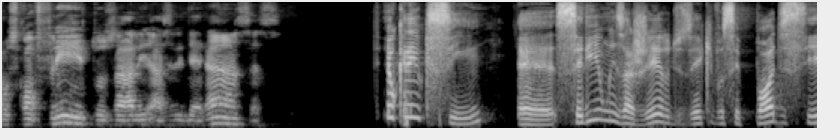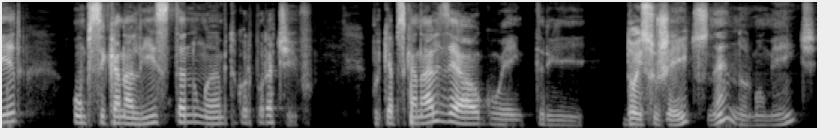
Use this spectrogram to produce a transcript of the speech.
os conflitos, as lideranças? Eu creio que sim. É, seria um exagero dizer que você pode ser um psicanalista num âmbito corporativo. Porque a psicanálise é algo entre dois sujeitos, né, normalmente.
